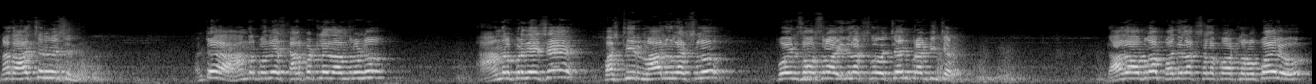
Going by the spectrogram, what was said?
నాకు ఆశ్చర్యం వేసింది. అంటే ఆంధ్రప్రదేశ్ కలపట్లేదు అందులోనూ. ఆంధ్రప్రదేశే ఫస్ట్ ఇయర్ నాలుగు లక్షలు పోయిన సంవత్సరం ఐదు లక్షలు వచ్చాయని ప్రకటించారు. దాదాపుగా పది లక్షల కోట్ల రూపాయలు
